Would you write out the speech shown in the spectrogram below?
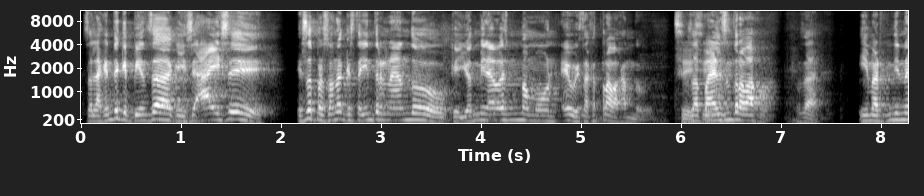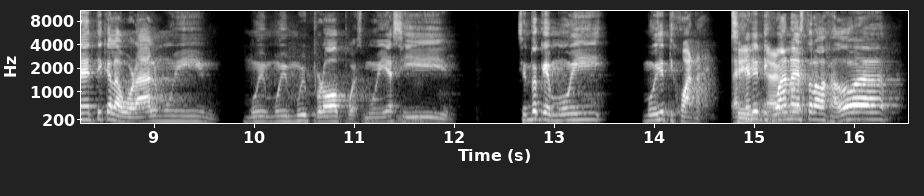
O sea, la gente que piensa, que dice, ah, ese, esa persona que está ahí entrenando, que yo admiraba es mi mamón, eh, güey, está acá trabajando, güey. Sí, o sea, sí. para él es un trabajo. O sea, y Martín tiene una ética laboral muy, muy, muy, muy pro, pues, muy así. Siento que muy, muy de Tijuana. La Sí, gente de Tijuana es trabajadora,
